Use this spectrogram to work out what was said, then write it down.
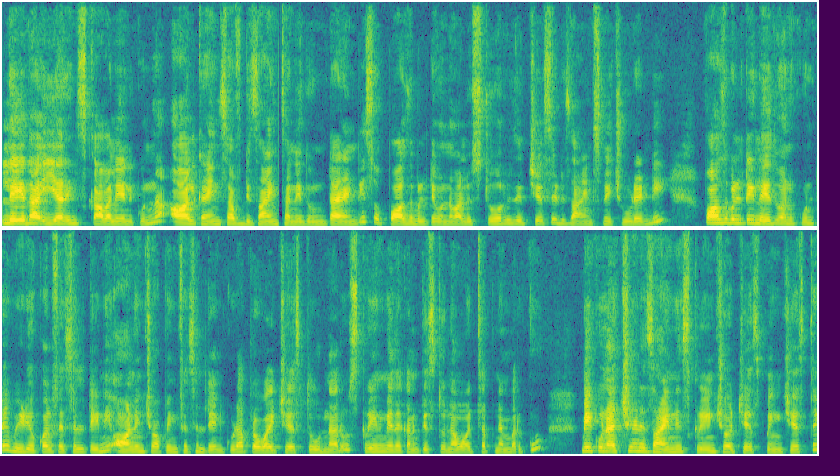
లేదా ఇయర్ రింగ్స్ కావాలి అనుకున్న ఆల్ కైండ్స్ ఆఫ్ డిజైన్స్ అనేది ఉంటాయండి. సో, పాసిబిలిటీ ఉన్న వాళ్ళు స్టోర్ విజిట్ చేసి డిజైన్స్‌ని చూడండి. పాసిబిలిటీ లేదు అనుకుంటే వీడియో కాల్ ఫెసిలిటీని, ఆన్‌లైన్ షాపింగ్ ఫెసిలిటీని కూడా ప్రొవైడ్ చేస్తూ ఉన్నారు. స్క్రీన్ మీద కనిపిస్తున్న వాట్సాప్ నెంబర్కు మీకు నచ్చిన డిజైన్‌ని స్క్రీన్ షాట్ చేసి పింక్ చేస్తే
